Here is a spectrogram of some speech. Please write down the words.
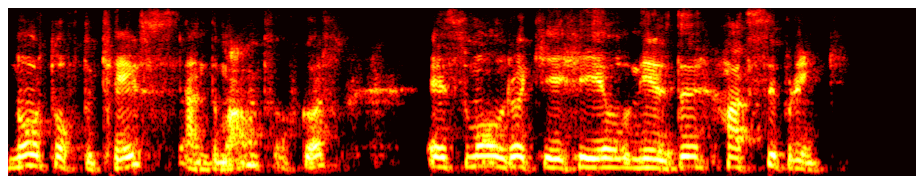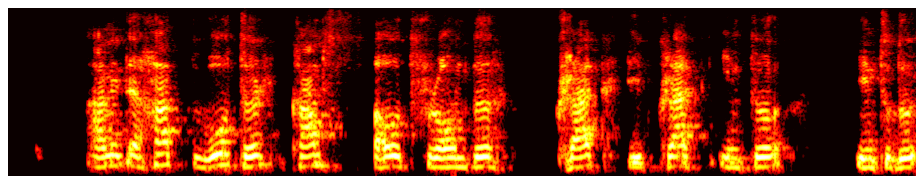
north of the caves and the mount, of course, a small rocky hill near the hot spring. I mean, the hot water comes out from the crack, deep crack into, into, the,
